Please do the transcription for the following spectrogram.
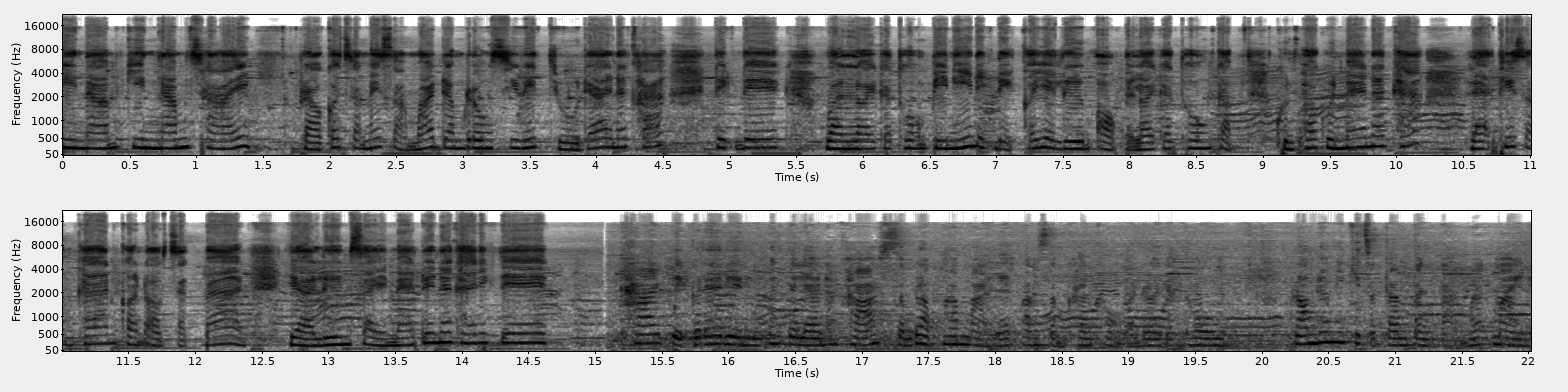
มีน้ำกินน้ำใช้ เราก็จะไม่สามารถดำรงชีวิตอยู่ได้นะคะ เด็กๆ วันลอยกระทงปีนี้เด็ก ๆ ก็อย่าลืมออกไปลอยกระทงกับคุณพ่อคุณแม่นะคะ และที่สำคัญก่อนออกจากบ้าน อย่าลืมใส่แมสด้วยนะคะเด็กๆค่ะเด็กก็ได้เรียนรู้กันไปแล้วนะคะสำหรับความหมายและความสำคัญของวันลอยกระทง พร้อมทั้งมีกิจกรรมต่างๆ มากมายใน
